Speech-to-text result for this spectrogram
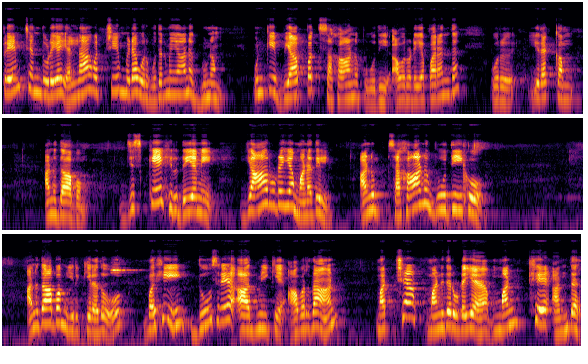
பிரேம்சந்துடைய எல்லாவற்றையும் விட ஒரு முதன்மையான குணம் உன்கி வியாபக் சகானுபூதி அவருடைய பரந்த ஒரு இரக்கம் அனுதாபம். ஜிஸ்கே ஹிருதயமே யாருடைய மனதில் அனு சகானுபூதிகோ அனுதாபம் இருக்கிறதோ வஹி தூசரே ஆத்மிக்கே அவர்தான் மற்ற மனிதருடைய மன் கே அந்தர்.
